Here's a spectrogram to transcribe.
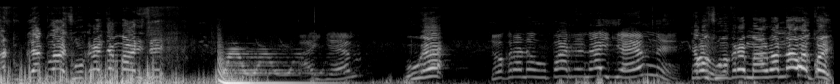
આ ઢુકલા તું આ છોકરાને કેમ મારી છે. આઈ ગયા એમ? છોકરાને લઈને આઈ ગયા એમ ને? છોકરા મારવા ના હોય કોઈ?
